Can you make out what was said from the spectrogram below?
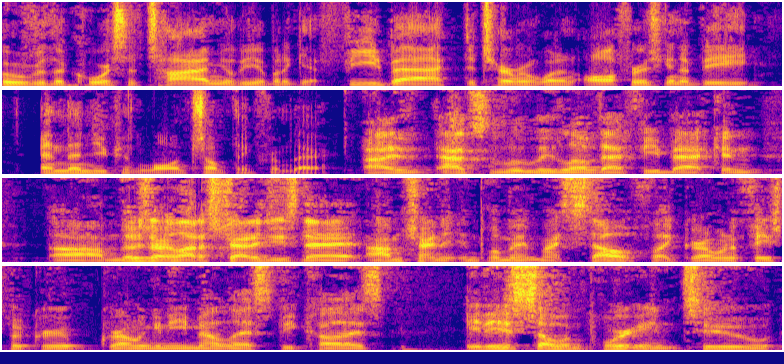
over the course of time, you'll be able to get feedback, determine what an offer is going to be, and then you can launch something from there. I absolutely love that feedback. And um, those are a lot of strategies that I'm trying to implement myself, like growing a Facebook group, growing an email list, because it is so important to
